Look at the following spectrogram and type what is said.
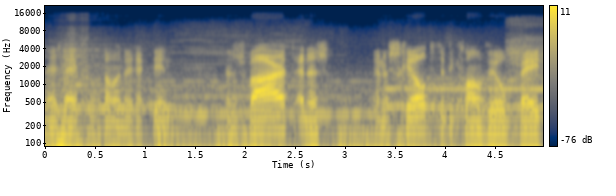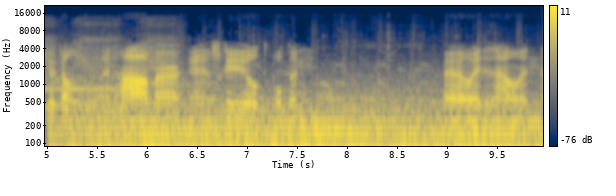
deze leveren we dan maar direct in. Een zwaard en een, en een schild vind ik gewoon veel beter dan een hamer en een schild of een... eh, hoe heet het nou? Een...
